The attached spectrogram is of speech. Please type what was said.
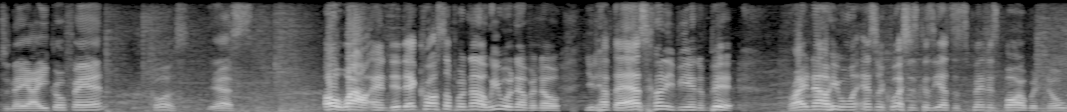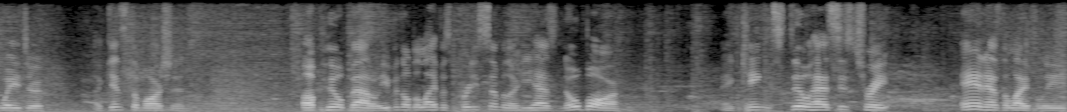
Jhené Aiko fan? Of course. Yes. Oh wow, and did that cross up or not? We will never know. You'd have to ask Honeybee in a bit. Right now, he won't answer questions because he has to spend his bar with no wager against the Martian. Uphill battle. Even though the life is pretty similar, he has no bar, and King still has his trait and has the life lead.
